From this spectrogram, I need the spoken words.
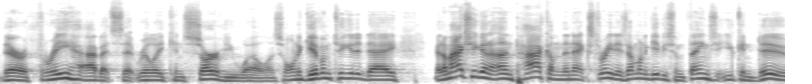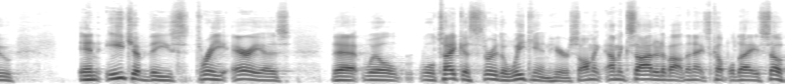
There are three habits that really can serve you well. And so I want to give them to you today. And I'm actually going to unpack them the next three days. I'm going to give you some things that you can do in each of these three areas that will will take us through the weekend here. So I'm I'm excited about the next couple days. So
